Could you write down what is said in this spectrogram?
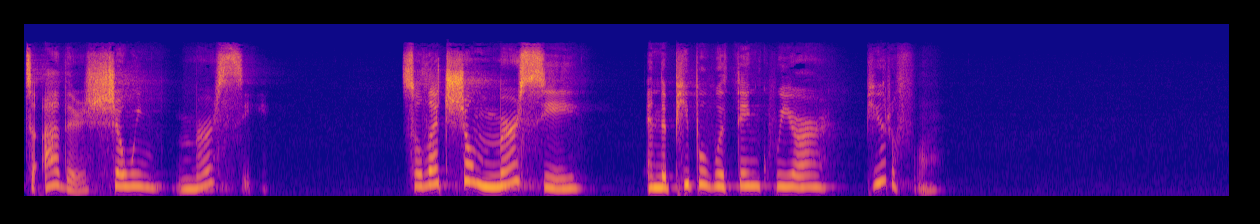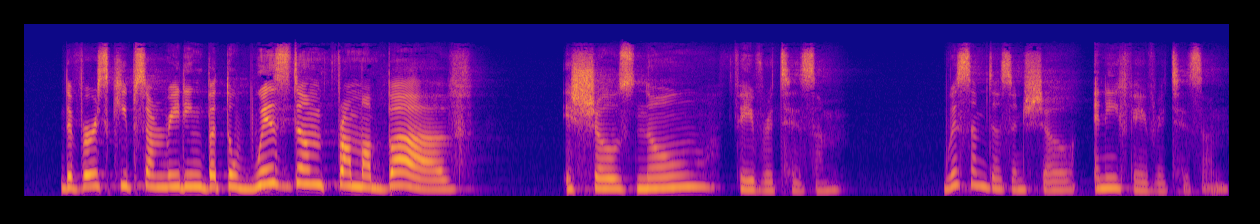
to others, showing mercy. So let's show mercy, and the people will think we are beautiful. The verse keeps on reading, but the wisdom from above, it shows no favoritism. Wisdom doesn't show any favoritism.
